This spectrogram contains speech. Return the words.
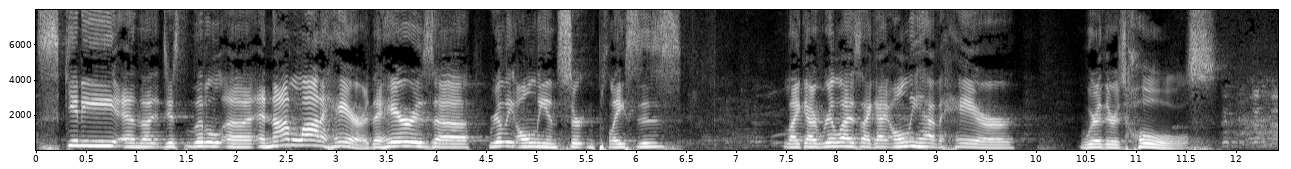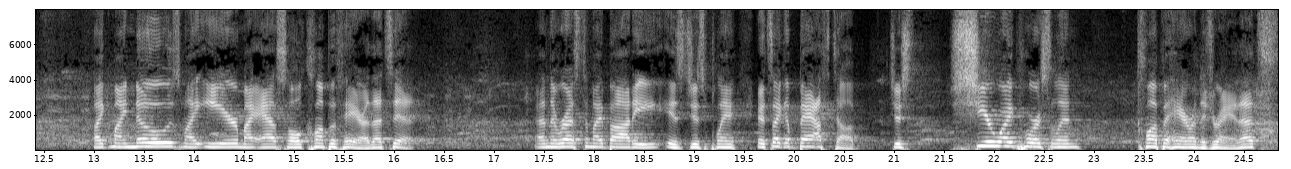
skinny and uh, just little, uh, and not a lot of hair. The hair is uh, really only in certain places. Like, I realize, like, I only have hair where there's holes like my nose, my ear, my asshole, clump of hair. That's it. And the rest of my body is just plain. It's like a bathtub, just sheer white porcelain, clump of hair in the drain. That's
